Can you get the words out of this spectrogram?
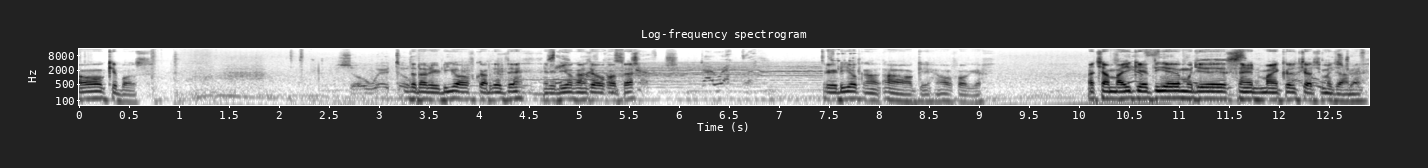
Okay boss. ज़रा रेडियो ऑफ़ कर देते हैं। रेडियो कहाँ से ऑफ़ होता है? रेडियो कहाँ हाँ ओके ऑफ़ हो गया। अच्छा माई कहती है मुझे सेंट माइकल चर्च में जाना है।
